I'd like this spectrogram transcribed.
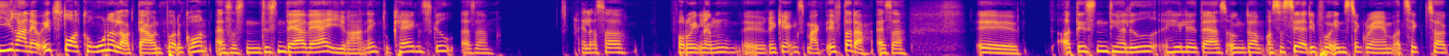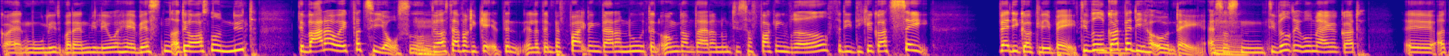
Iran er jo et stort corona-lockdown på den grund. Altså, sådan, det er sådan, det er at være i Iran. Ikke? Du kan ikke en skid. Altså, ellers så får du en eller anden øh, regeringsmagt efter dig. Altså, øh, og det er sådan, de har levet hele deres ungdom. Og så ser de på Instagram og TikTok og alt muligt, hvordan vi lever her i Vesten. Og det er også noget nyt. Det var der jo ikke for 10 år siden. Mm. Det er også derfor, den, eller den befolkning, der er der nu, den ungdom, der er der nu, de er så fucking vrede, fordi de kan godt se, hvad de går glip af. De ved mm. godt, hvad de har ondt af. Altså, mm. sådan, de ved det udmærket godt. Øh, og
